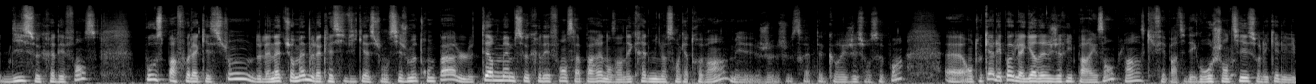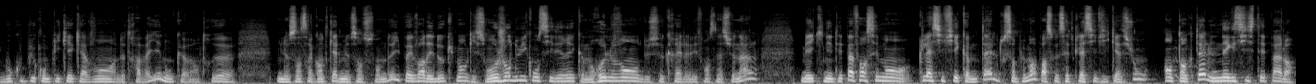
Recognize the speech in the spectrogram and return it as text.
dits secret défense posent parfois la question de la nature même de la classification. Si je me trompe pas, le terme même secret défense apparaît dans un décret de 1981, mais je, serais peut-être corrigé sur ce point. Euh, en tout cas, à l'époque de la guerre d'Algérie, par exemple, hein, ce qui fait partie des gros chantiers sur lesquels il est beaucoup plus compliqué qu'avant de travailler, donc euh, entre 1954 et 1962, il peut y avoir des documents qui sont aujourd'hui considérés comme relevant du secret de la défense nationale, mais qui n'étaient pas forcément classifiés comme tels, tout simplement parce que cette classification, en tant que telle, n'existait pas. Alors,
